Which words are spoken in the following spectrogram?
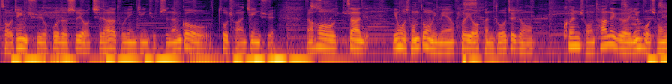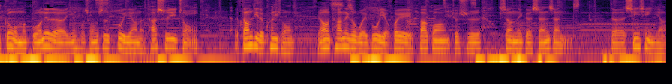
走进去，或者是有其他的途径进去，只能够坐船进去。然后在萤火虫洞里面会有很多这种昆虫，它那个萤火虫跟我们国内的萤火虫是不一样的，它是一种、呃当地的昆虫，然后它那个尾部也会发光，就是像那个闪闪的星星一样，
